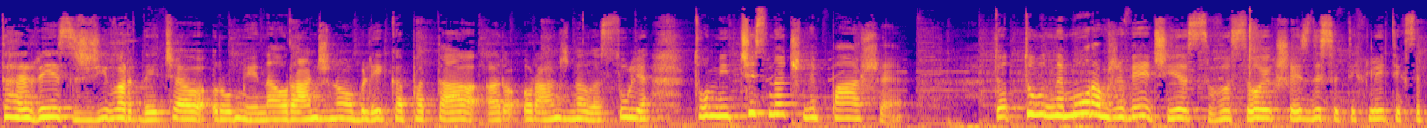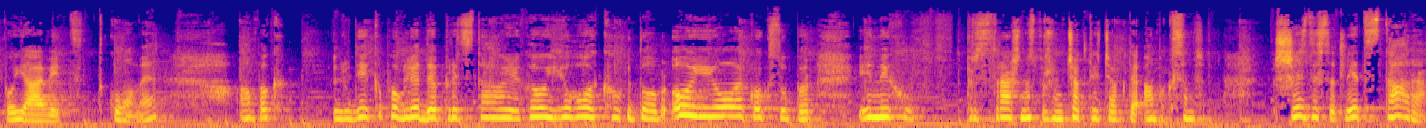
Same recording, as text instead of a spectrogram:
ta res živa rdeča, rumena, oranžna obleka, pa ta oranžna lasulja, to mi čist noč ne paše. To, to ne moram že več, jaz v svojih 60 letih se pojaviti tako. Ne? Ampak ljudje, ki pogledajo predstave, rečejo: ojoj, kako dobro, ojoj, kako super. In jih prestrašno sprašujem, čakajte, čakajte, ampak sem 60 let stara.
